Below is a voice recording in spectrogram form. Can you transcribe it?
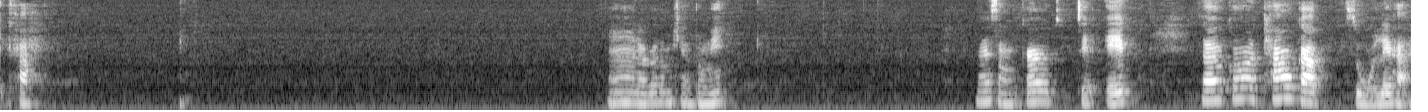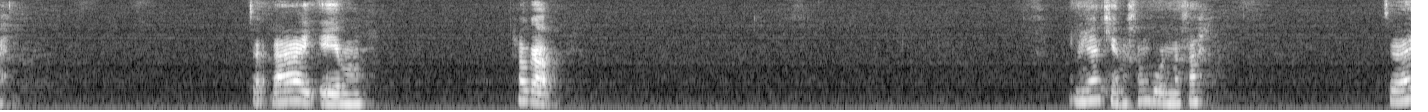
x ค่ะ อ่าแล้วก็ต้องเขียนตรงนี้ ได้ 29.7x แล้วก็เท่ากับ0เลยค่ะ จะได้ m เท่ากับอนุญาตเขียนข้างบนนะคะ จะได้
